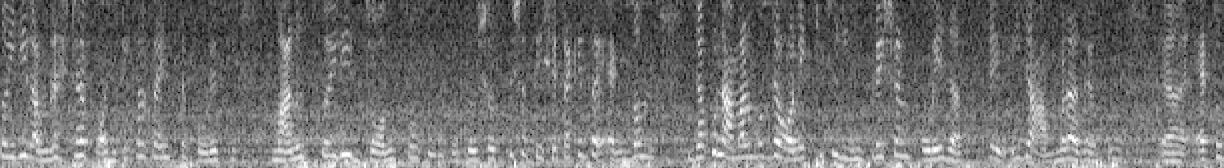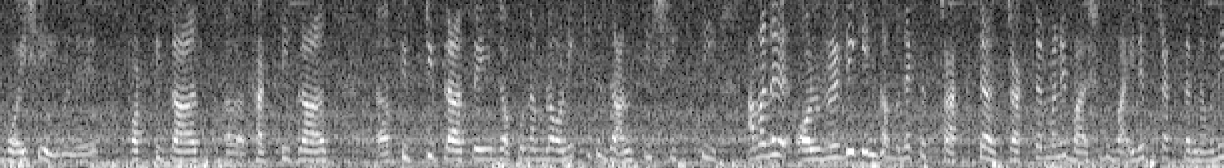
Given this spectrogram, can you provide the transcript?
তৈরির আমরা একটা পলিটিক্যাল সায়েন্সে পড়েছি, মানুষ তৈরির যন্ত্র কিন্তু। তো সত্যি সত্যি সেটা কিন্তু একদম যখন আমার মধ্যে অনেক কিছুর ইমপ্রেশন পড়ে যাচ্ছে, এই যে আমরা যখন এত বয়সেই মানে forty plus thirty plus fifty প্লাসে যখন আমরা অনেক কিছু জানছি, শিখছি, আমাদের অলরেডি কিন্তু আমাদের একটা স্ট্রাকচার স্ট্রাকচার মানে শুধু বাইরের স্ট্রাকচার না, আমাদের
